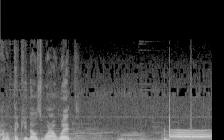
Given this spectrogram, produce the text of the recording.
I don't think he knows where I went. Uh.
